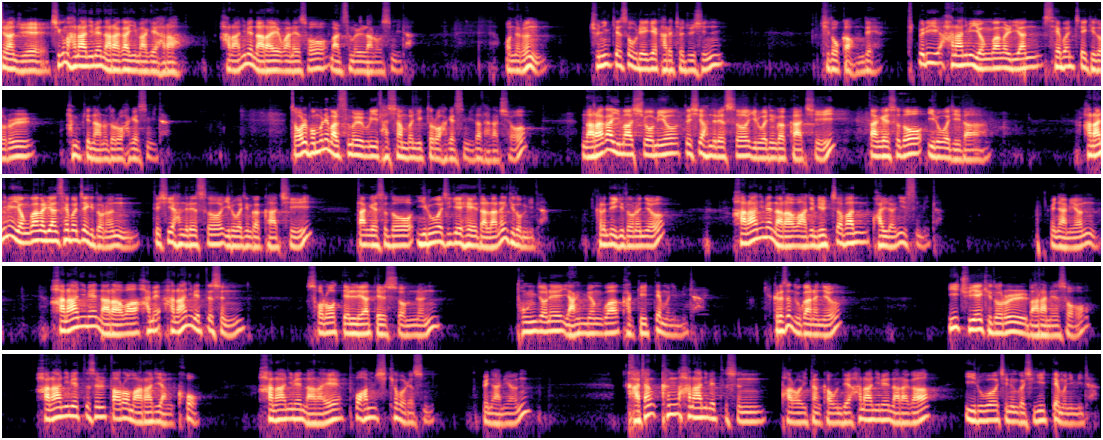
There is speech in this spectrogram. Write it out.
지난주에 지금 하나님의 나라가 임하게 하라. 하나님의 나라에 관해서 말씀을 나눴습니다. 오늘은 주님께서 우리에게 가르쳐 주신 기도 가운데 특별히 하나님의 영광을 위한 세 번째 기도를 함께 나누도록 하겠습니다. 자, 오늘 본문의 말씀을 우리 다시 한번 읽도록 하겠습니다. 다 같이요. 나라가 임하시오며 뜻이 하늘에서 이루어진 것 같이 땅에서도 이루어지다. 하나님의 영광을 위한 세 번째 기도는 뜻이 하늘에서 이루어진 것 같이 땅에서도 이루어지게 해달라는 기도입니다. 그런데 이 기도는요, 하나님의 나라와 아주 밀접한 관련이 있습니다. 왜냐하면 하나님의 나라와 하나님의 뜻은 서로 뗄래야 뗄 수 없는 동전의 양면과 같기 때문입니다. 그래서 누가는요, 이 주의 기도를 말하면서 하나님의 뜻을 따로 말하지 않고 하나님의 나라에 포함시켜 버렸습니다. 왜냐하면 가장 큰 하나님의 뜻은 바로 이 땅 가운데 하나님의 나라가 이루어지는 것이기 때문입니다.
